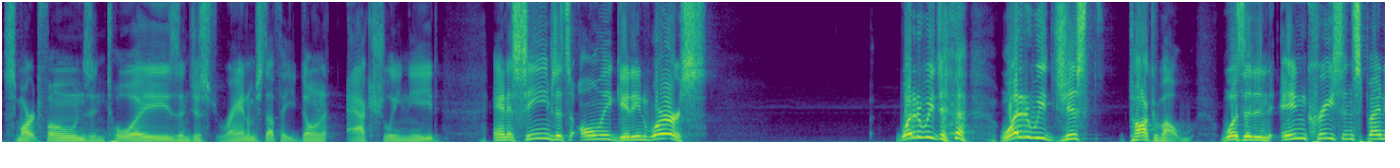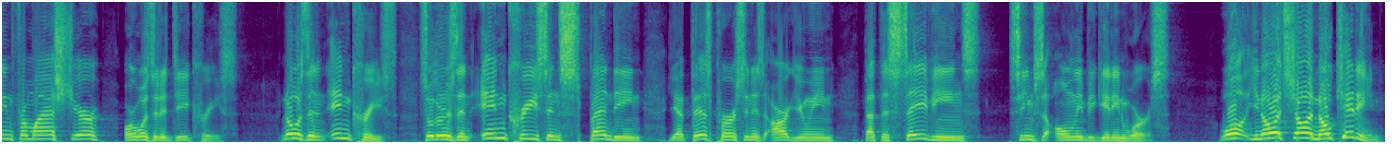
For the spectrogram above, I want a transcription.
smartphones and toys and just random stuff that you don't actually need? And it seems it's only getting worse. What did we just, what did we just talk about? Was it an increase in spending from last year or was it a decrease? No, it's an increase. So there's an increase in spending, yet this person is arguing that the savings seems to only be getting worse. Well, you know what, Sean? No kidding.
